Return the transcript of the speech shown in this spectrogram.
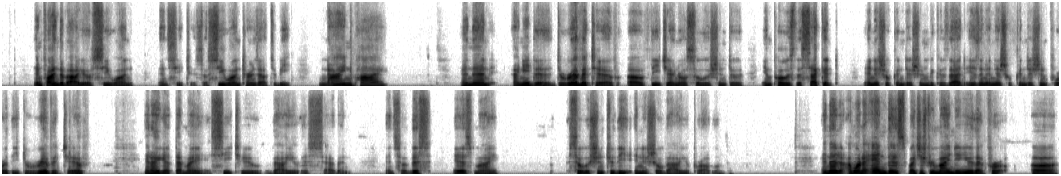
and find the value of C1 and C2. So C1 turns out to be 9 pi. And then I need the derivative of the general solution to impose the second initial condition because that is an initial condition for the derivative. And I get that my C2 value is 7. And so this is my solution to the initial value problem. And then I want to end this by just reminding you that for uh,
